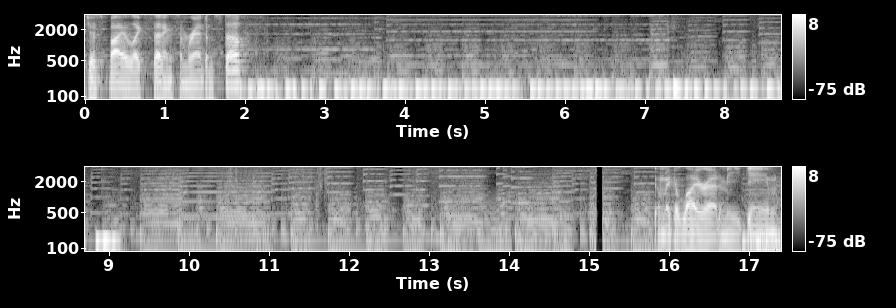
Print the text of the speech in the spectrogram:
Just by, like, setting some random stuff. Liar out of me, game.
